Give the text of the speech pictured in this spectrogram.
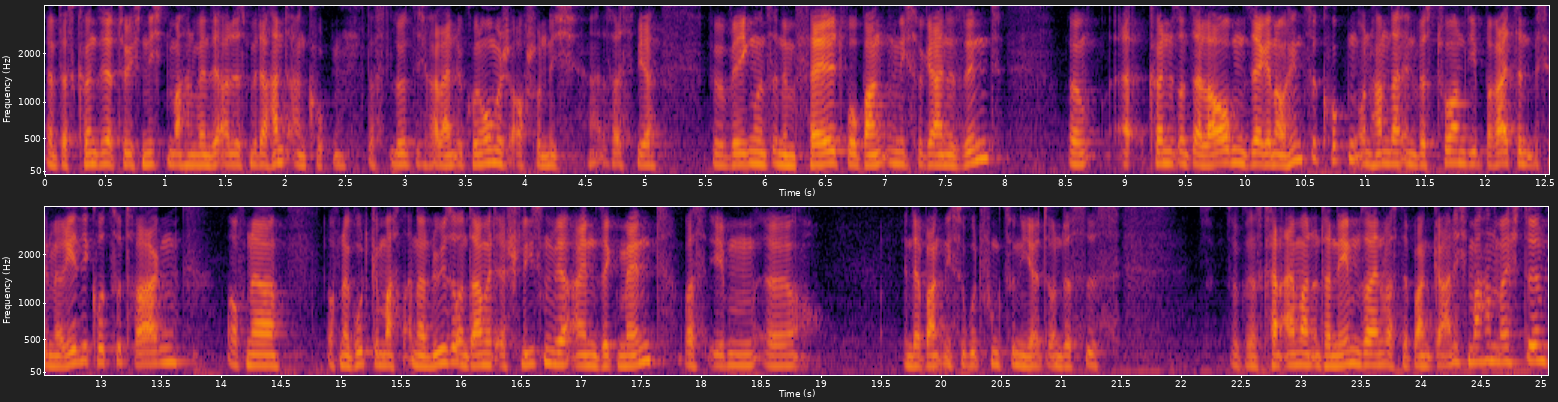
Äh, das können Sie natürlich nicht machen, wenn Sie alles mit der Hand angucken. Das lohnt sich allein ökonomisch auch schon nicht. Das heißt, wir, wir bewegen uns in einem Feld, wo Banken nicht so gerne sind, ähm, äh, können es uns erlauben, sehr genau hinzugucken und haben dann Investoren, die bereit sind, ein bisschen mehr Risiko zu tragen auf einer, auf einer gut gemachten Analyse. Und damit erschließen wir ein Segment, was eben äh, in der Bank nicht so gut funktioniert. Und das ist das kann einmal ein Unternehmen sein, was eine Bank gar nicht machen möchte.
